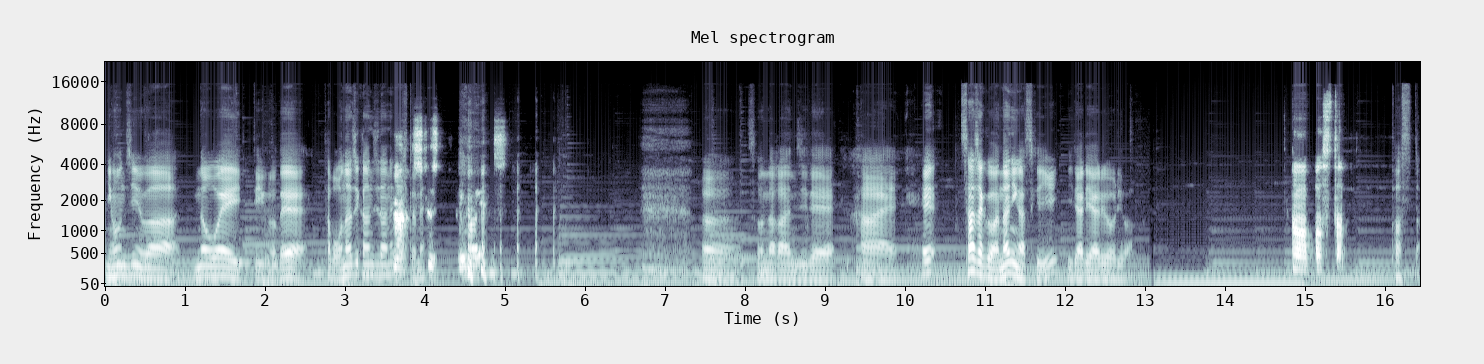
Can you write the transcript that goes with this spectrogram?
日本人は No way っていうので、多分同じ感じだね、きあっとね。うん、そんな感じで。はい。え、サーシャ君は何が好き？イタリア料理は。ああ、パスタ。パスタ。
